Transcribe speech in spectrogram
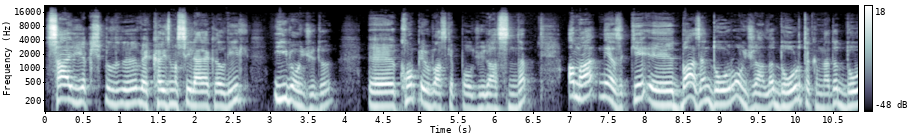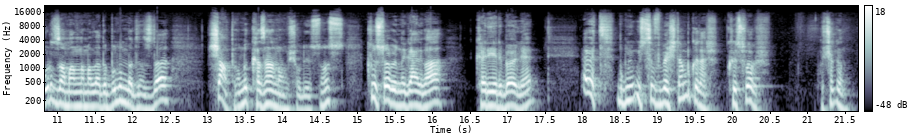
Sadece yakışıklılığı ve karizmasıyla alakalı değil, iyi bir oyuncuydu. E, komple bir basketbolcuydu aslında. Ama ne yazık ki e, bazen doğru oyuncularla, doğru takımlarda, doğru zamanlamalarda bulunmadığınızda şampiyonluk kazanmamış oluyorsunuz. Chris Webber'ın galiba kariyeri böyle. Evet, bugün 3.05'ten bu kadar. Chris Webber. Hoşçakalın.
